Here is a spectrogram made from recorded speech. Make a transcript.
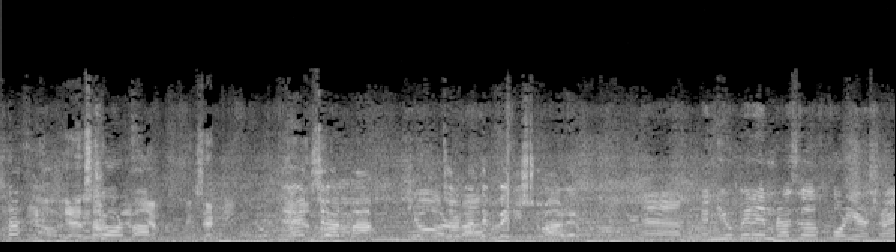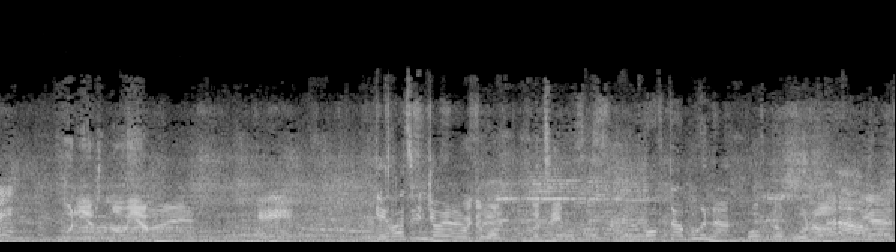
yeah, sorry. Chorba. Yeah, exactly. And chorba. Chorba. de perișoară. Uh, and you've been in Brazil four years, right? Four years now, yeah. Okay. Okay, let's enjoy our Uite, bun. food. Let's eat. Pofta bună. Poftă bună! Yes.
